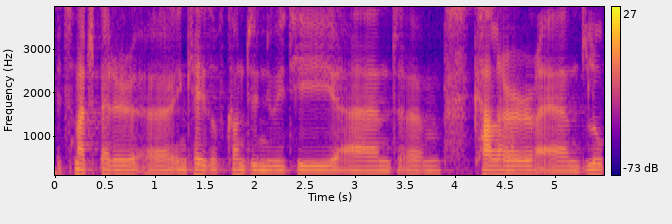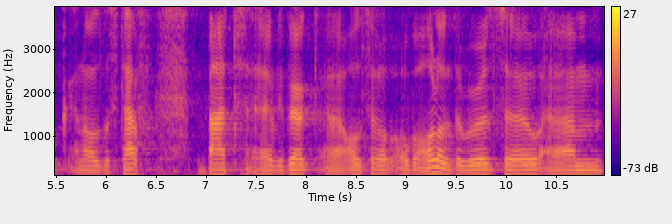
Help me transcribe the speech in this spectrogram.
it's much better uh, in case of continuity and um, color and look and all the stuff. But uh, we worked uh, also over all of the world, so um,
